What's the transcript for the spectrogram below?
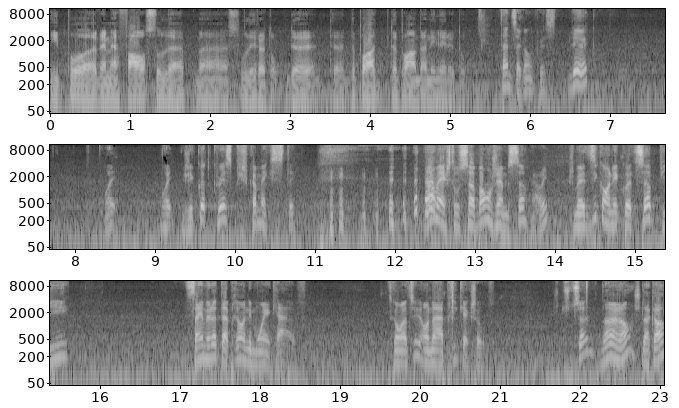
il est pas vraiment fort sur, le, euh, sur les retours, de ne de, de pas, de pas en donner les retours. Attends une seconde, Chris. Luc, Oui. Oui. j'écoute Chris puis je suis comme excité. non, mais je trouve ça bon, j'aime ça. Ah oui? Je me dis qu'on écoute ça, puis cinq minutes après, on est moins cave. Tu comprends-tu? On a appris quelque chose. Je suis tout seul? Non, non, non, je suis d'accord.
